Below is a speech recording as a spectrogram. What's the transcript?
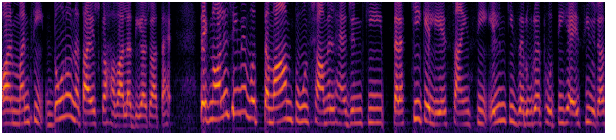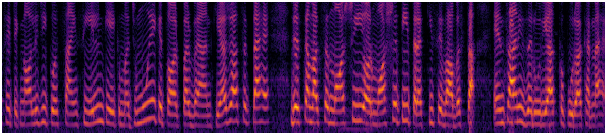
और मनफी दोनों नतज का हवाला दिया जाता है। टेक्नोलॉजी में वो तमाम टूल्स शामिल हैं जिनकी तरक्की के लिए साइंसी इल्म की ज़रूरत होती है। इसी वजह से टेक्नोलॉजी को साइंसी इल्म के एक मजमू के तौर पर बयान किया जा सकता है, जिसका मकसद मौशी और माशरती तरक्की से वाबस्ता। इंसानी ज़रूरियात को पूरा करना है।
